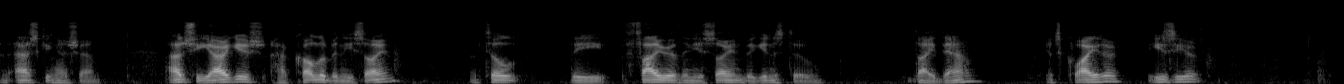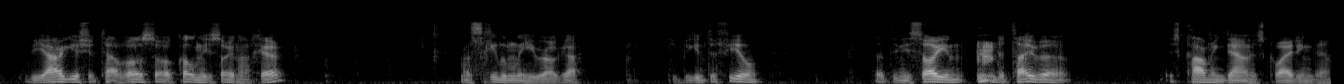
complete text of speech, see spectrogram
and asking Hashem. Ad sheyargish hakala b'nisayin. Until the fire of the Nisayan begins to die down. It's quieter, easier. V'yargish etavoso kol Nisayan hacher. Maschilim lehiraga. You begin to feel that the Nisayan, the Taiva, is calming down, is quieting down.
